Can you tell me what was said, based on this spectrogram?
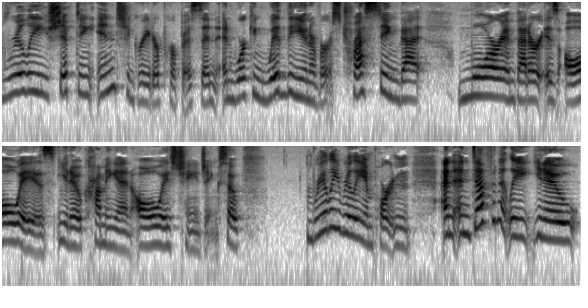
really shifting into greater purpose and and working with the universe trusting that more and better is always, you know, coming in, always changing. So really really important. And and definitely, you know,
